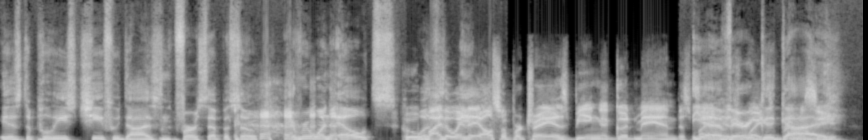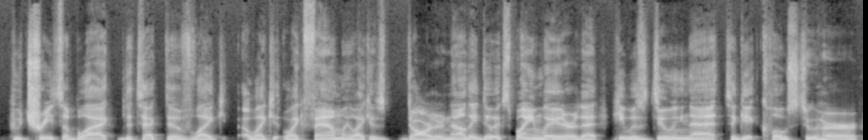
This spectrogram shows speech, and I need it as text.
is the police chief who dies in the first episode. Everyone else, Who, by the way, it- they also portray as being a good man, despite yeah, very good supremacy. guy who treats a black detective like like like family, like his daughter. Now they do explain later that he was doing that to get close to her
